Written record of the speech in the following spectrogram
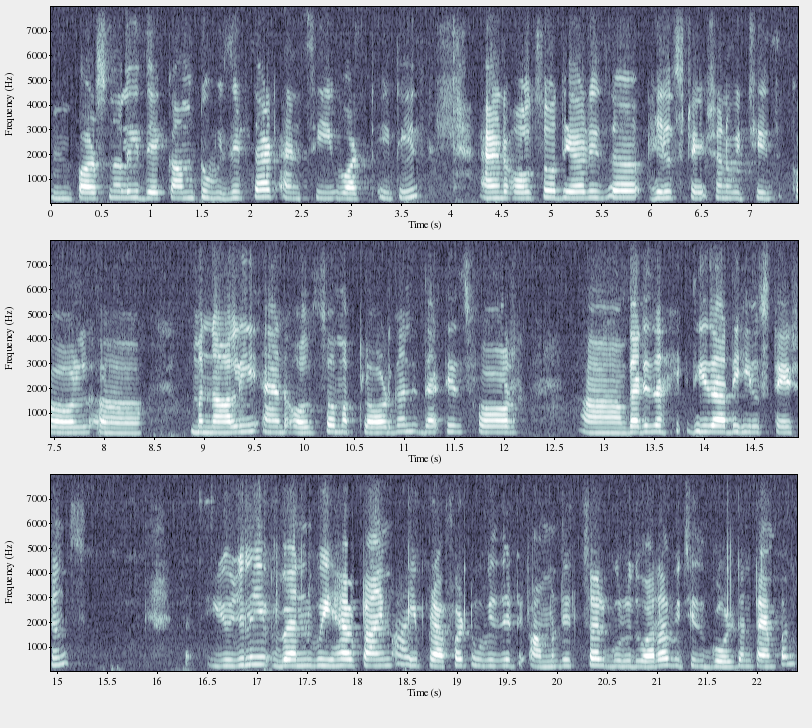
um, personally they come to visit that and see what it is. And also there is a hill station which is called uh, Manali and also McLeodganj that is for uh, that is a these are the hill stations. Usually when we have time I prefer to visit Amritsar Gurudwara which is golden temple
